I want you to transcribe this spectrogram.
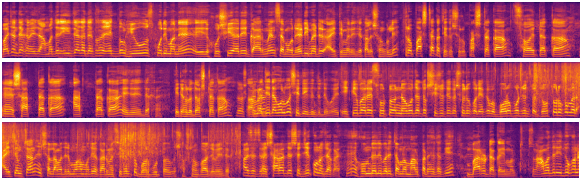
ভাইজান দেখেন এই যে আমাদের এই জায়গায় দেখতেছেন একদম হিউজ পরিমাণে এই হুঁশিয়ারি গার্মেন্টস এবং রেডিমেডের আইটেমের এই যে কালেকশনগুলি মাত্র পাঁচ টাকা থেকে শুরু পাঁচ টাকা ছয় টাকা সাত টাকা আট টাকা এই যে দেখেন এটা হলো দশ টাকা। আমরা যেটা বলব সেটাই কিন্তু দেবো। একেবারে ছোট নবজাতক শিশু থেকে শুরু করে একেবারে বড় পর্যন্ত যত রকমের আইটেম চান ইনশাল্লাহ আমাদের মোহাম্মদিয়া গার্মেন্টসে কিন্তু ভরপুর সবসময় পাওয়া যাবে দেখেন। আচ্ছা আচ্ছা। সারা দেশে যে কোনো জায়গায় হ্যাঁ হোম ডেলিভারিতে আমরা মাল পাঠিয়ে থাকি বারো টাকা এই মালটা আমাদের এই দোকানে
